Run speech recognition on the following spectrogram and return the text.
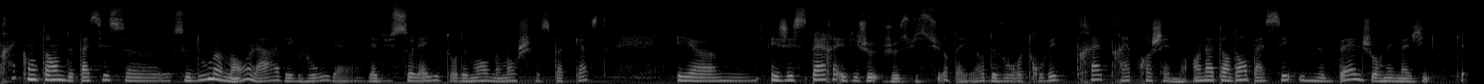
très contente de passer ce, doux moment là avec vous. Il y, a, du soleil autour de moi au moment où je fais ce podcast. Euh, et, j'espère, et je, je suis sûre d'ailleurs, de vous retrouver très très prochainement. En attendant, passez une belle journée magique.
